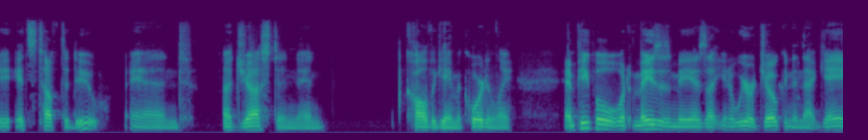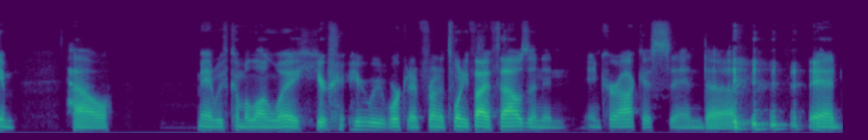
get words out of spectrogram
it, it's tough to do and adjust and and call the game accordingly. And people, what amazes me is that you know we were joking in that game how man we've come a long way here here we were working in front of 25,000 in in Caracas and uh and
